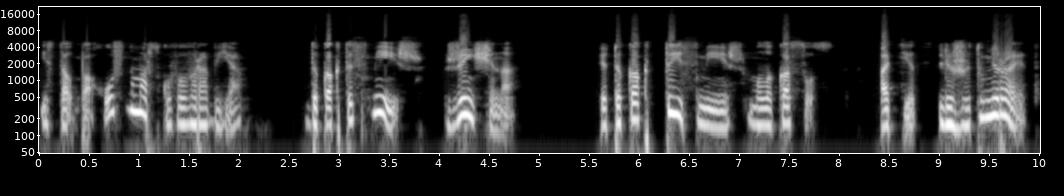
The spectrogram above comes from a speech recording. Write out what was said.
и стал похож на морского воробья. «Да как ты смеешь, женщина!» Это как ты смеешь, молокосос. Отец лежит, умирает,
